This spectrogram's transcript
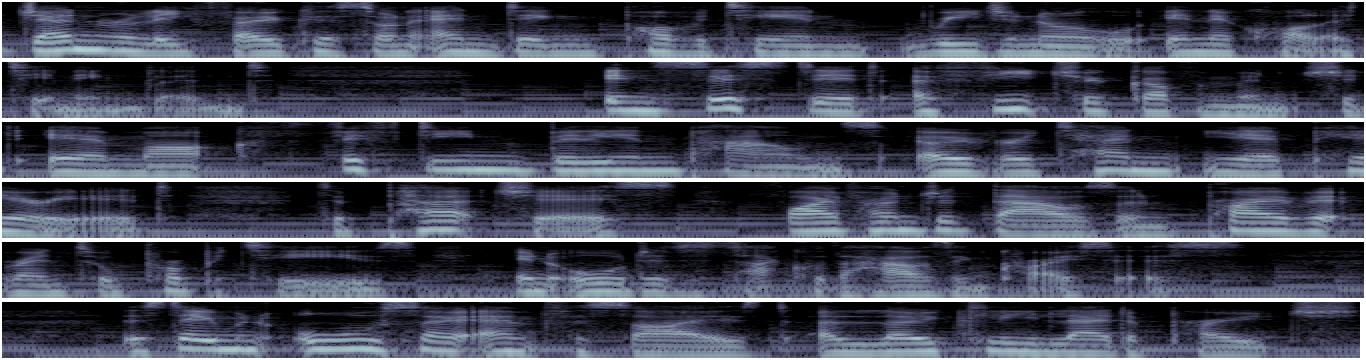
generally focused on ending poverty and regional inequality in England, insisted a future government should earmark £15 billion over a 10 year period to purchase 500,000 private rental properties in order to tackle the housing crisis. The statement also emphasised a locally led approach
